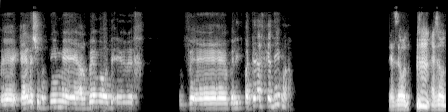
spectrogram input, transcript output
וכאלה שנותנים הרבה מאוד ערך, ו, ולהתפתח קדימה. איזה עוד, איזה עוד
